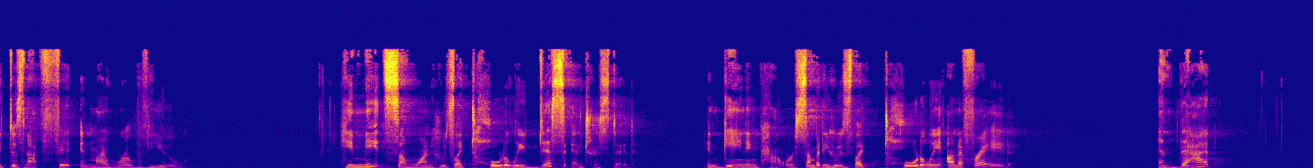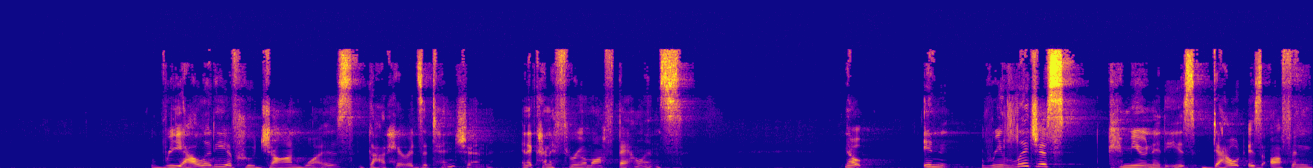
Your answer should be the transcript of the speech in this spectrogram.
it does not fit in my worldview. He meets someone who's like totally disinterested in gaining power, somebody who's like totally unafraid. And that reality of who John was got Herod's attention, and it kind of threw him off balance. Now, in religious communities, doubt is often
